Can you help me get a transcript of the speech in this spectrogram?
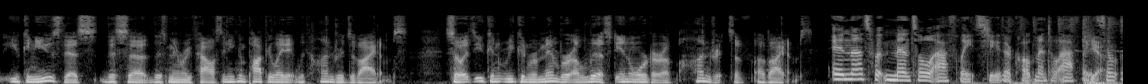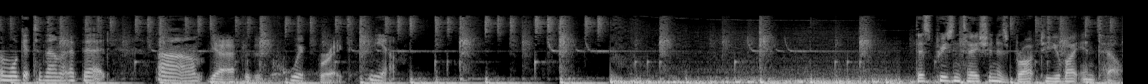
you can use this this uh, this memory palace and you can populate it with hundreds of items. So it's, you can you can remember a list in order of hundreds of, of items. and that's what mental athletes do. They're called mental athletes, Yeah. and, and we'll get to them in a bit. Um, Yeah. After this quick break. yeah. This presentation is brought to you by Intel,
